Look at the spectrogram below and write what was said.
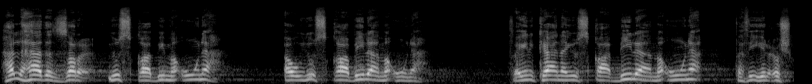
هل هذا الزرع يسقى بمؤونة أو يسقى بلا مؤونة. فإن كان يسقى بلا مؤونة ففيه العشر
